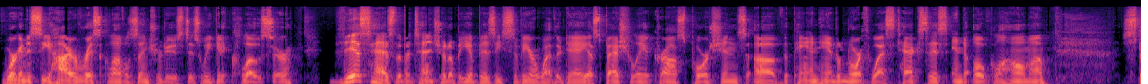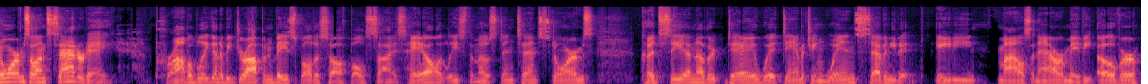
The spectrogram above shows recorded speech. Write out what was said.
we're going to see higher risk levels introduced as we get closer. This has the potential to be a busy severe weather day, especially across portions of the panhandle northwest Texas into Oklahoma. Storms on Saturday. Probably going to be dropping baseball to softball size hail, at least the most intense storms. Could see another day with damaging winds, 70 to 80 miles an hour, maybe over.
